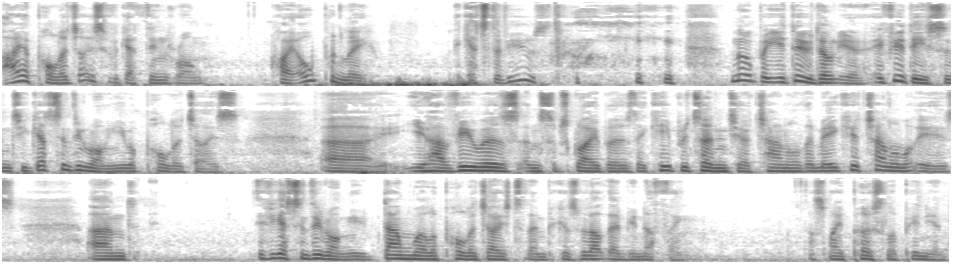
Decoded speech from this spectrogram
I apologise if I get things wrong, quite openly. It gets the views. no, but you do, don't you? If you're decent, you get something wrong, you apologise. Uh, you have viewers and subscribers, they keep returning to your channel, they make your channel what it is. And if you get something wrong, you damn well apologise to them because without them, you're nothing. That's my personal opinion.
